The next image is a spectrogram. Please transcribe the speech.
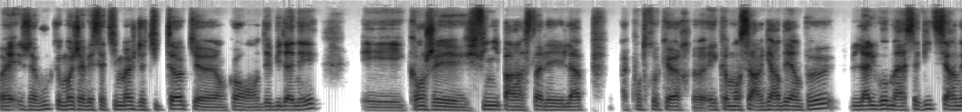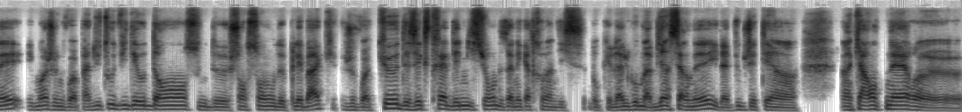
Ouais, j'avoue que moi j'avais cette image de TikTok encore en début d'année et quand j'ai fini par installer l'app à contre-cœur euh, et commencer à regarder un peu, l'algo m'a assez vite cerné et moi je ne vois pas du tout de vidéos de danse ou de chansons ou de playback, je vois que des extraits d'émissions des années 90. Donc l'algo m'a bien cerné, il a vu que j'étais un, un quarantenaire euh,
